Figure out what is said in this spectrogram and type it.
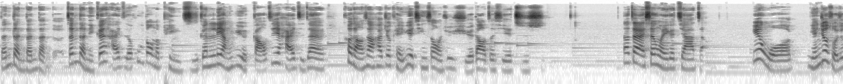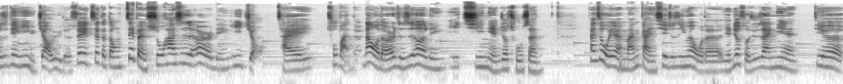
等等等等的。真的，你跟孩子的互动的品质跟量越高，这些孩子在课堂上他就可以越轻松的去学到这些知识。那再来，身为一个家长，因为我研究所就是念英语教育的，所以这个东这本书它是二零一九才出版的。那我的儿子是二零一七年就出生，但是我也蛮感谢，就是因为我的研究所就是在念第二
